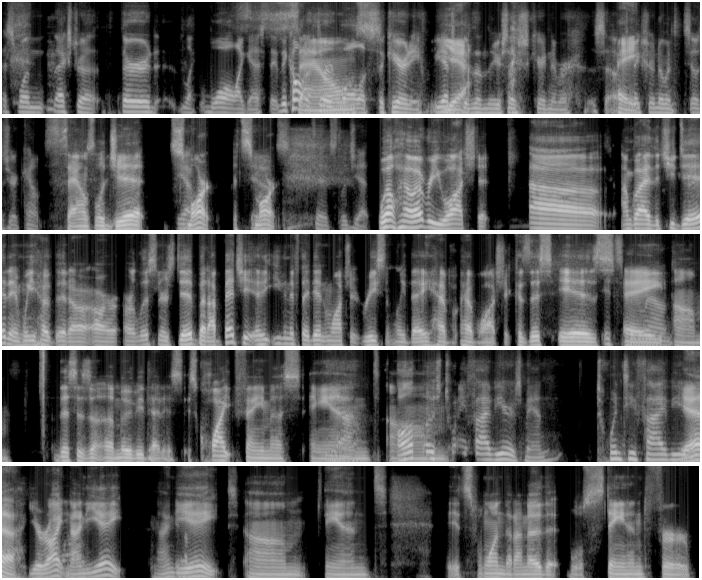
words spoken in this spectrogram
that's one extra third like wall, I guess. They, they call it a third wall of security. You have Yeah. to give them your social security number. So Hey. to make sure no one steals your account. sounds legit. Yeah. Smart. It's smart. It's, it's legit. Well, however you watched it, uh, I'm glad that you did, and we hope that our, our, our listeners did. But I bet you, uh, even if they didn't watch it recently, they have have watched it because this is It's a around. um, this is a, movie that is is quite famous Yeah. and Almost um, 25 years, man. 25 years. Yeah, you're right. Wow. 98. 98. Um, and it's one that I know that will stand for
